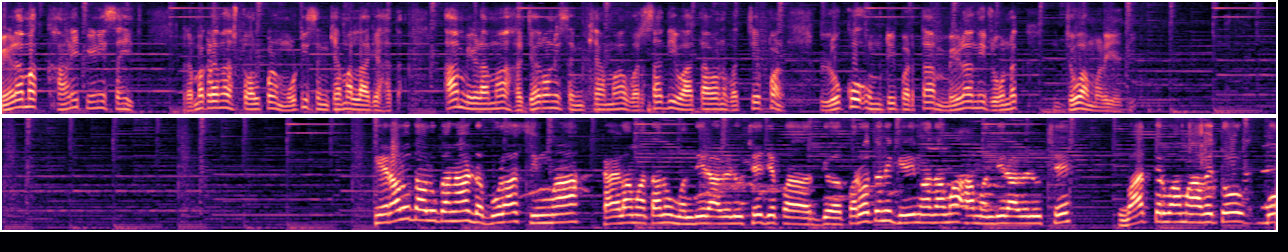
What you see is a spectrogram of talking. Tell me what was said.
મેળામાં ખાણીપીણી સહિત રમકડાના સ્ટોલ પણ મોટી સંખ્યામાં લાગ્યા હતા. આ મેળામાં હજારોની સંખ્યામાં વરસાદી વાતાવરણ વચ્ચે પણ લોકો ઉમટી પડતા મેળાની રોનક જોવા મળી હતી. ખેરાલુ તાલુકાના ડભોળા સીમમાં કાયલા માતાનું મંદિર આવેલું છે, જે પર્વતોની ગિરિમાતામાં આ મંદિર આવેલું છે. વાત કરવામાં આવે તો બહુ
